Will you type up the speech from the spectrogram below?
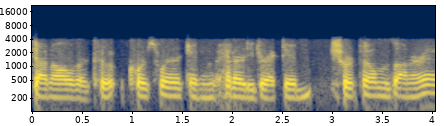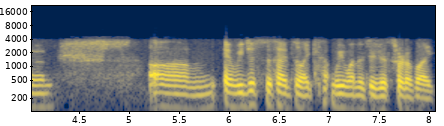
done all of our co- coursework and had already directed short films on our own. Um, and we just decided to like we wanted to just sort of like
